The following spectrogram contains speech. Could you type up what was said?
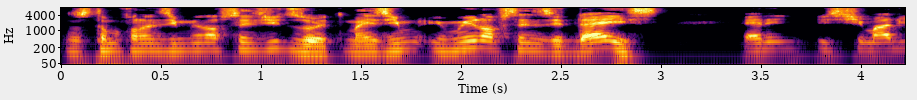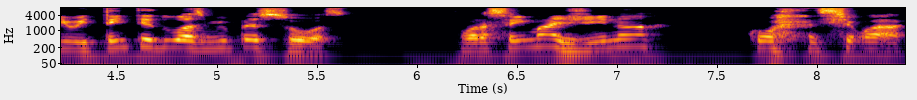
nós estamos falando de 1918, mas em, em 1910 era estimada em 82 mil pessoas. Agora você imagina se, uma,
